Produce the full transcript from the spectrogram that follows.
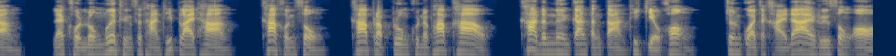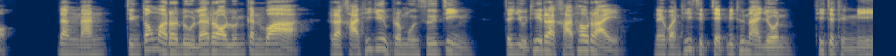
ดัง และขนลงเมื่อถึงสถานที่ปลายทาง ค่าขนส่ง ค่าปรับปรุงคุณภาพข้าว ค่าดำเนินการต่างๆ ที่เกี่ยวข้อง จนกว่าจะขายได้หรือส่งออก ดังนั้นจึงต้องมารอดูและรอลุ้นกันว่า ราคาที่ยื่นประมูลซื้อจริง จะอยู่ที่ราคาเท่าไหร่ ในวันที่ 17 มิถุนายนที่จะถึงนี้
